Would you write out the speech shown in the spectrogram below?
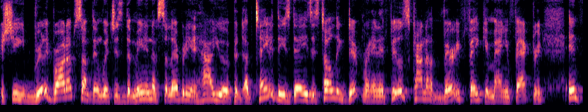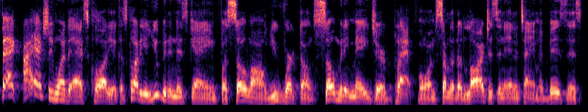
she really brought up something, which is the meaning of celebrity and how you obtain it these days is totally different, and it feels kind of very fake and manufactured. In fact, I actually wanted to ask Claudia because Claudia, you've been in this game for so long. You've worked on so many major platforms, some of the largest in the entertainment business.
